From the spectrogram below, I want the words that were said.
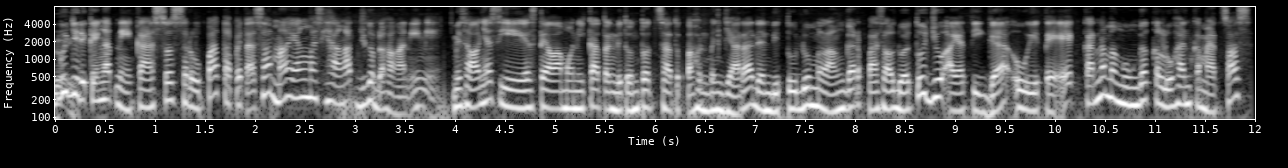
Gue jadi keinget nih kasus serupa tapi tak sama yang masih hangat juga belakangan ini. Misalnya si Stella Monica yang dituntut satu tahun penjara dan dituduh melanggar pasal 27 ayat 3 UU ITE karena mengunggah keluhan ke medsos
